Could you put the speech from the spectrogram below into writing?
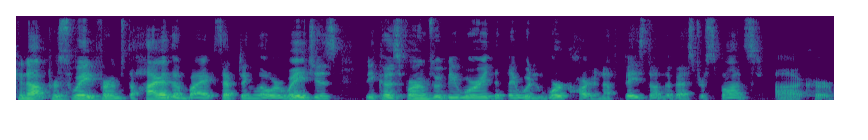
cannot persuade firms to hire them by accepting lower wages because firms would be worried that they wouldn't work hard enough based on the best response uh, curve.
